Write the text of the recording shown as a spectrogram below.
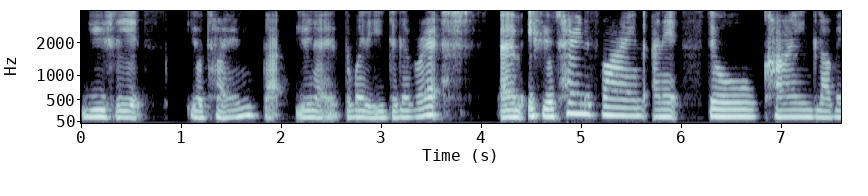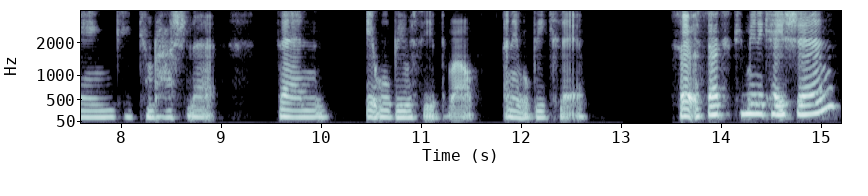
usually it's your tone that, you know, the way that you deliver it. Um, if your tone is fine and it's still kind, loving, compassionate, then it will be received well and it will be clear. So assertive communication.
